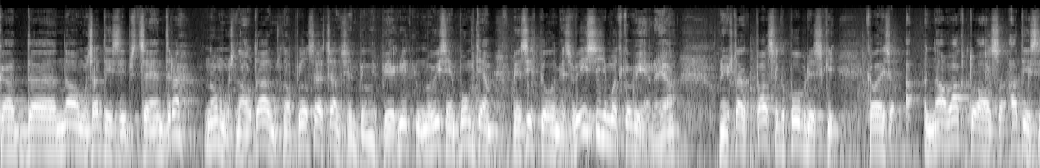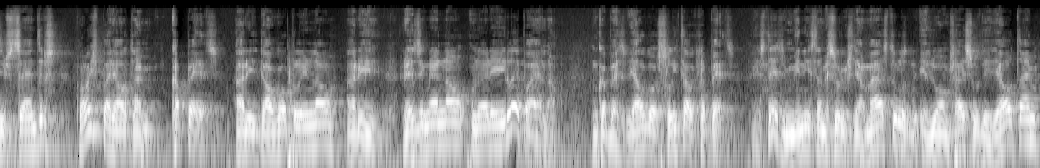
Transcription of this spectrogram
kad uh, nav mums attīstības centra, nu, mums nav tāda, mums nav pilsētas centra, viņam pilnīgi piekrīt. No visiem punktiem mēs izpildāmies visi, ņemot ka vienu. Ja? Un viņš tā pasaka publiski, ka vairs nav aktuāls attīstības centrs. Man vispār jautājumu, kāpēc? Arī Daugopilī nav, arī Rezignē nav un arī Liepājā nav. Un kāpēc Jālgos sliktāk? Kāpēc? Es nezinu, ministram mēs uzrakstījām vēstules, ir domas aizsūtīt jautājumu,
